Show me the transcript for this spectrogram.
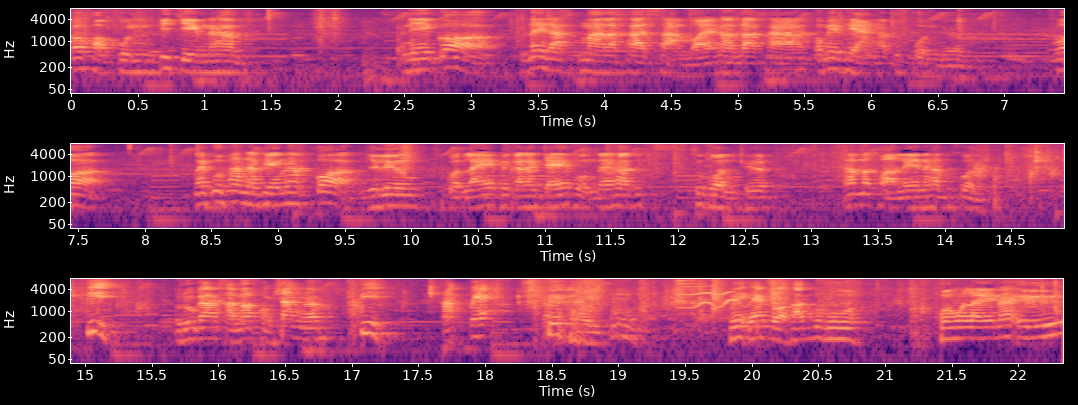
ก็ขอบคุณพี่เจมส์นะครับอันนี้ก็ได้ราคามาราคา 300นะครับราคาก็ไม่แพงครับทุกคนเลย ก็ไม่พูดพร่ำทำเพลงนะครับ ก็อย่าลืมกดไลค์เป็นกำลังใจให้ผมด้วยครับ ทุกคนคือถ้ามาถอนเลยนะครับ ทุกคนพี่มาดูการขันน็อตของช่างนะครับพี่หักแปะไม่แอคหรอกครับทุกคนพวงมาลัยนะเออ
